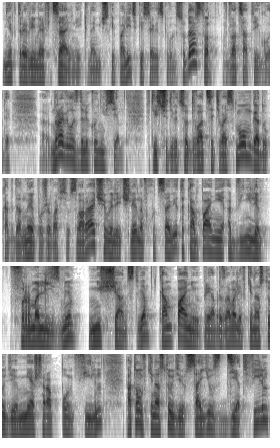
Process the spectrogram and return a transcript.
некоторое время официальной экономической политикой советского государства в 20-е годы, э, нравилось далеко не всем. В 1928 году, когда НЭП уже вовсю сворачивали, членов худсовета компании обвинили в формализме, мещанстве. Компанию преобразовали в киностудию Межрапомфильм, потом в киностудию Союз Дедфильм,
